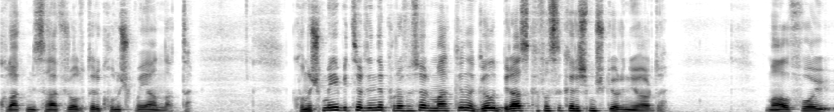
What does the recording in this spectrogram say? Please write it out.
kulak misafir oldukları konuşmayı anlattı. Konuşmayı bitirdiğinde Profesör McGonagall biraz kafası karışmış görünüyordu. Malfoy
